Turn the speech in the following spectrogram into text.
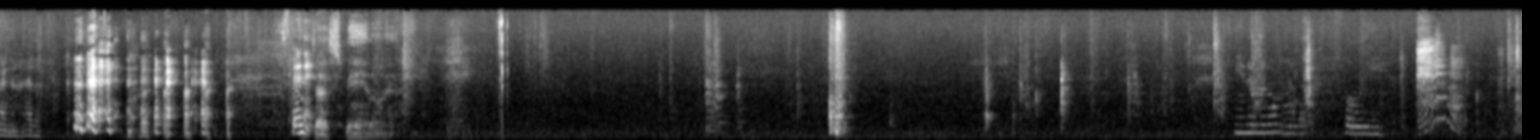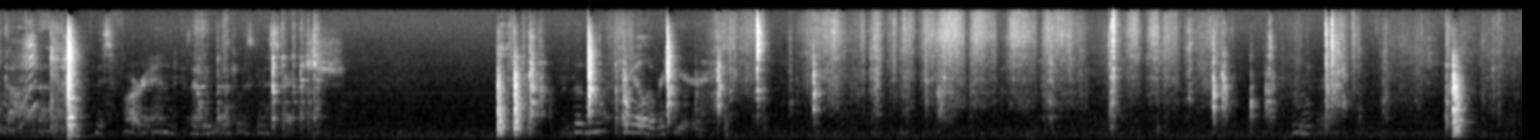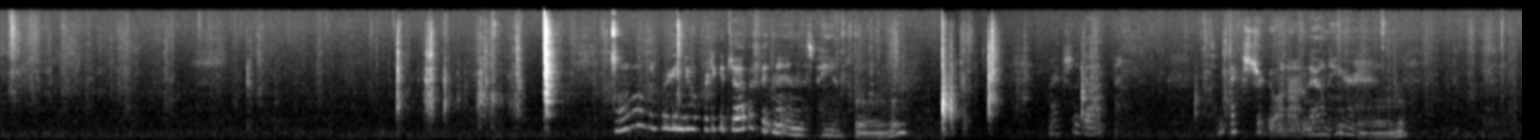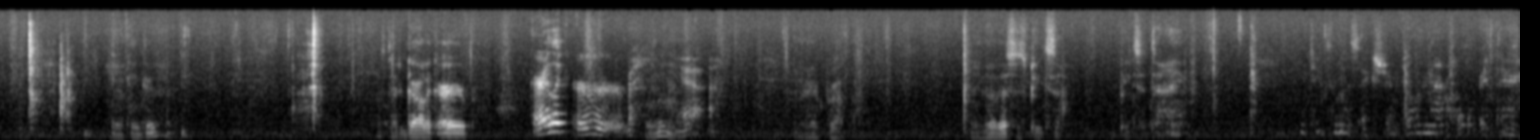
I know if I know how to spin it. Just spin on it. You know, I don't know that I fully got uh, this far end because I didn't think it was going to stretch. A little more oil over here. Well, I think we're going to do a pretty good job of fitting it in this pan. Mm-hmm. I actually got some extra going on down here. Mm-hmm. Looking good. What's that garlic herb? Garlic herb. Mm, Yeah. very proper. You know this is pizza. Pizza time. Take some of this extra and fill in that hole right there.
